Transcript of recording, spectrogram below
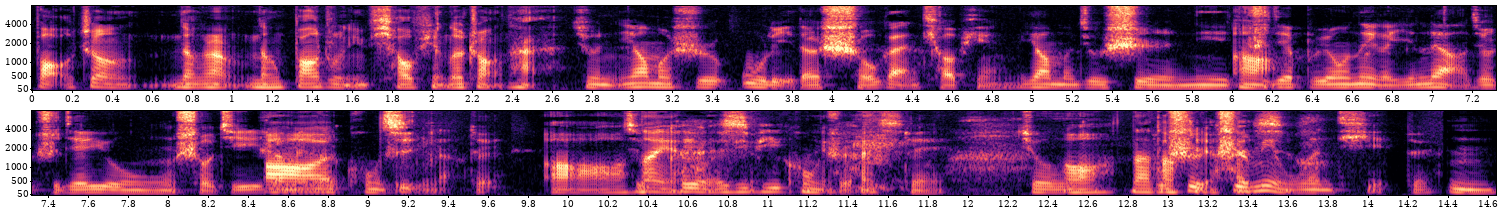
保证能让能帮助你调频的状态？就你要么是物理的手感调频，要么就是你直接不用那个音量，就直接用手机上面的控制音量。对，哦，那也可以用 A P P 控制对，就哦那倒不是致命问题。对，嗯，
